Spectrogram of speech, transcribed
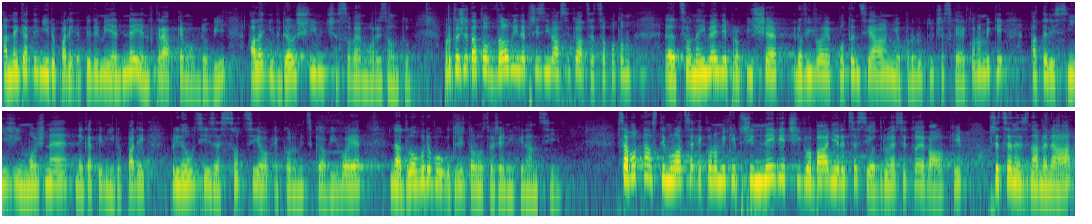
a negativní dopady epidemie nejen v krátkém období, ale i v delším časovém horizontu, protože tato velmi nepříznivá situace co potom eh, co nejméně propíše do vývoje potenciálního produktu české ekonomiky, a tedy sníží možné negativní dopady plynoucí ze socioekonomického vývoje na dlouhodobou udržitelnost veřejných financí. Samotná stimulace ekonomiky při největší globální recesi od druhé světové války přece neznamená,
